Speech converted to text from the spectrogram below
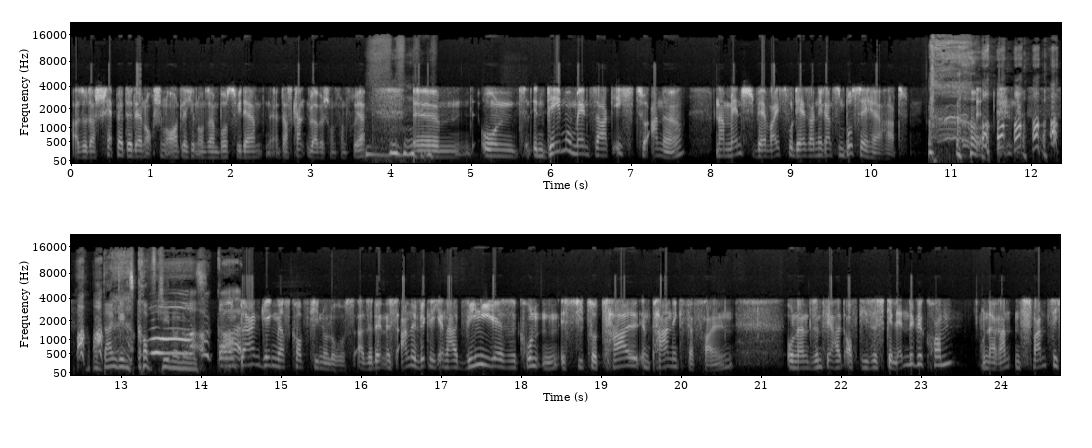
Also das schepperte dann auch schon ordentlich in unserem Bus wieder. Das kannten wir aber schon von früher. ähm, und in dem Moment sag ich zu Anne, na Mensch, wer weiß, wo der seine ganzen Busse her hat. Und dann ging's Kopfkino los. Und dann ging das Kopfkino los. Also dann ist Anne wirklich innerhalb weniger Sekunden ist sie total in Panik verfallen. Und dann sind wir halt auf dieses Gelände gekommen und da rannten 20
